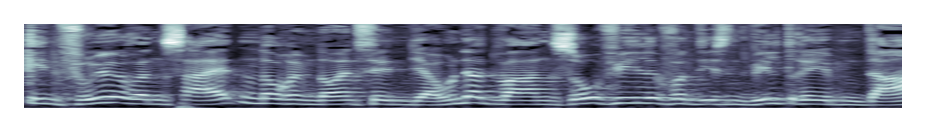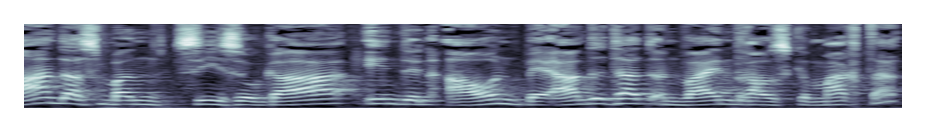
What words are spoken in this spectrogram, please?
in früheren Zeiten, noch im 19. Jahrhundert, waren so viele von diesen Wildreben da, dass man sie sogar in den Auen beerntet hat und Wein draus gemacht hat.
